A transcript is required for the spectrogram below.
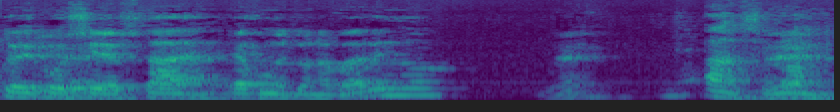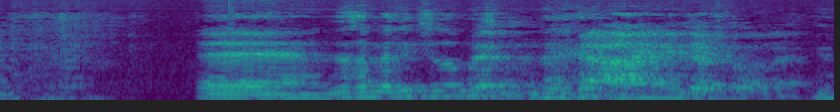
Το 27 έχουμε τον Ναβαρίνο. Ναι. Α, συγγνώμη. Ε, δεν θα με δείξει εδώ μέσα. Ναι, ναι. Α, είναι και αυτό, ναι.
